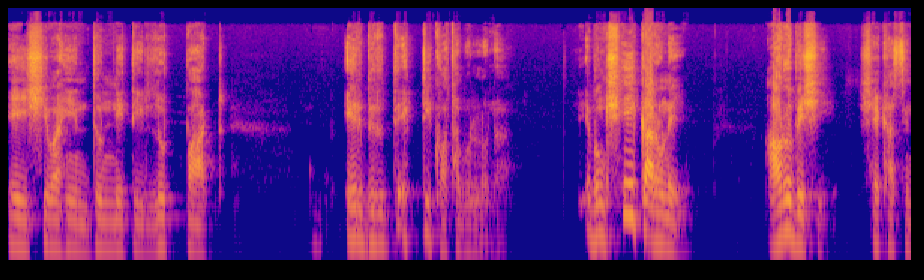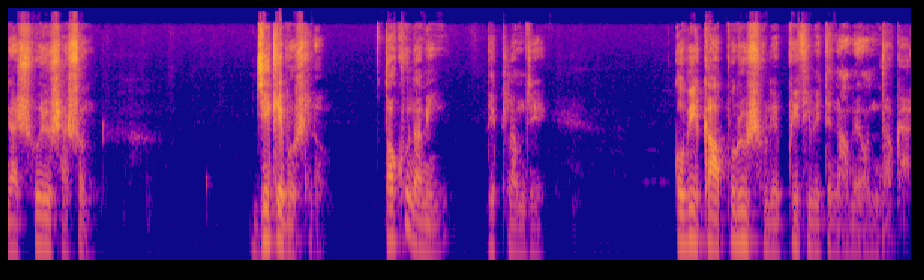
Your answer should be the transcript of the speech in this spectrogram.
এই সীমাহীন দুর্নীতি, লুটপাট, এর বিরুদ্ধে একটি কথা বলল না। এবং সেই কারণেই আরও বেশি শেখ হাসিনার স্বৈরশাসন জেকে বসল। তখন আমি দেখলাম যে কবি কাপুরুষ হলে পৃথিবীতে নামে অন্ধকার।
